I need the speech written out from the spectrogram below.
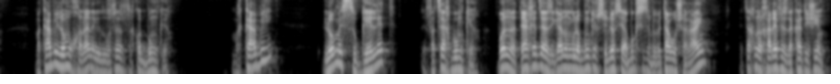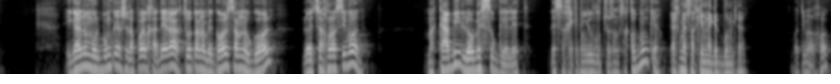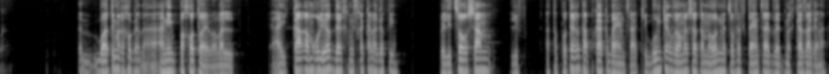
מכבי לא מוכנה נגד קבוצות שמשחקות בונקר. מכבי לא מסוגלת לפצח בונקר. בואו ננתח את זה, אז הגענו מול הבונקר של יוסי אבוקסיס בביתר ירושלים, ניצחנו 1-0 דקה 90. הגענו מול בונקר של הפועל חדרה, עקצו אותנו בגול, שמנו גול, לא הצלחנו לשים עוד. מכבי לא מסוגלת לשחק נגד קבוצות שמשחקות בונקר. איך משחקים נגד בונקר? בואי מרחוק. בועטים מרחוק, אני פחות אוהב, אבל העיקר אמור להיות דרך משחק על אגפים. וליצור שם, אתה פותר את הפקק באמצע, כי בונקר זה אומר שאתה מאוד מצופף את האמצע ואת מרכז ההגנה.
